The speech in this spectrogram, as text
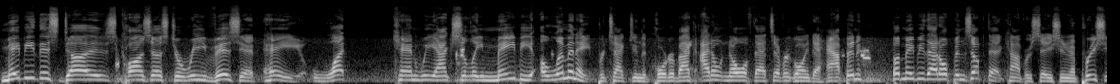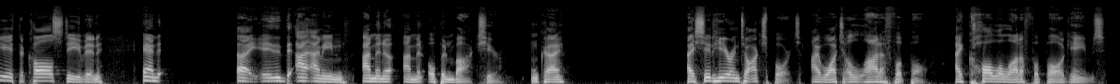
maybe this does cause us to revisit. Hey, what can we actually maybe eliminate protecting the quarterback? I don't know if that's ever going to happen, but maybe that opens up that conversation. Appreciate the call, Stephen. And uh, I, I mean, I'm in a, I'm an open box here. Okay, I sit here and talk sports. I watch a lot of football. I call a lot of football games.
